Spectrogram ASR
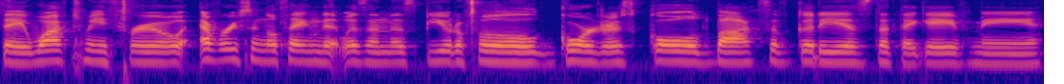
They walked me through every single thing that was in this beautiful, gorgeous gold box of goodies that they gave me.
